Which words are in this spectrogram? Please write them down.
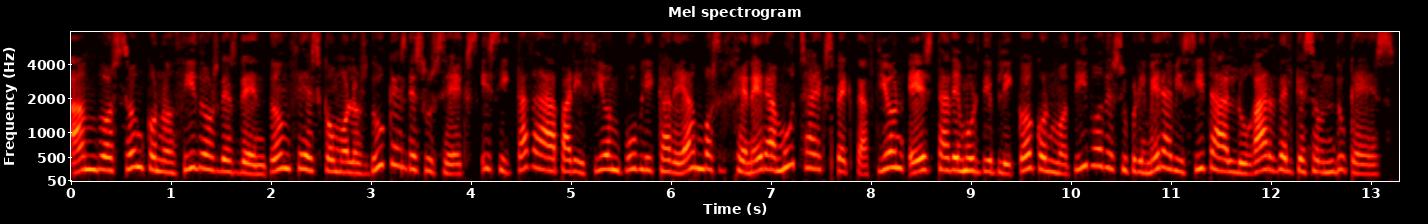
Ambos son conocidos desde entonces como los duques de Sussex, y si cada aparición pública de ambos genera mucha expectación, esta de multiplicó con motivo de su primera visita al lugar del que son duques.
